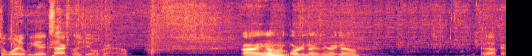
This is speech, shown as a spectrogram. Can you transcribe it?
So what are we exactly doing right now? I am organizing right now. Okay.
